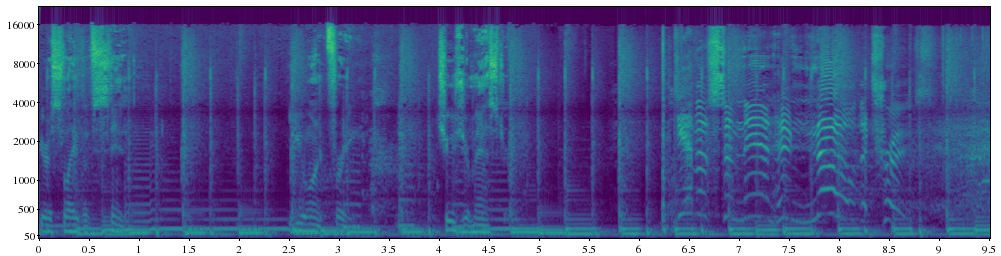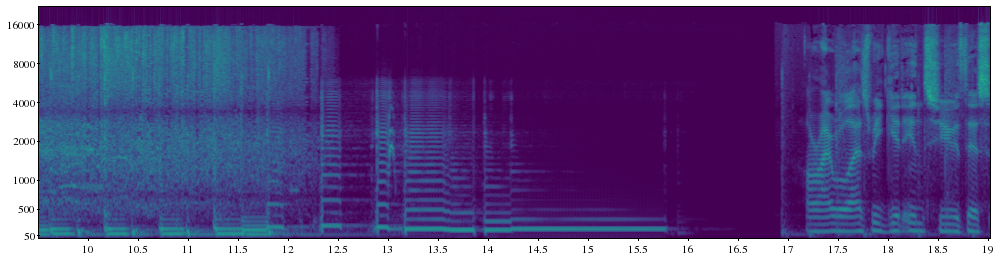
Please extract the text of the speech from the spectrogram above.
you're a slave of sin. You aren't free. Choose your master. Give us some men who know the truth. All right, well, as we get into this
